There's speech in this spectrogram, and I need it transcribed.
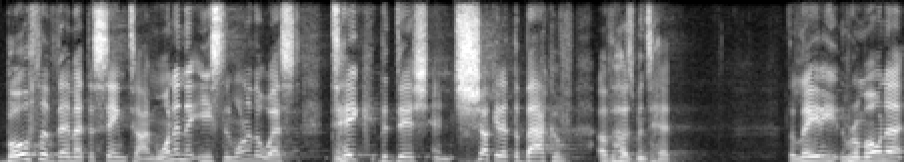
both of them at the same time, one in the east and one in the west, take the dish and chuck it at the back of, of the husband's head. The lady, Ramona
